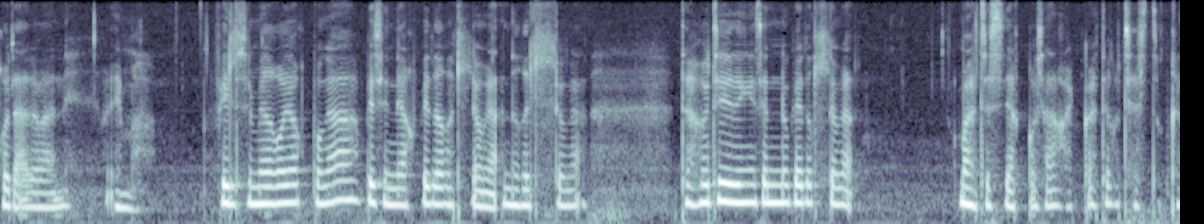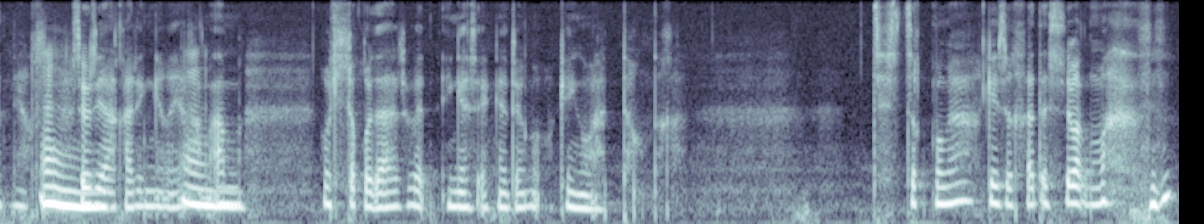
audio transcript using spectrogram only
қулаалуани има филсимеруйорпунга писиниарфилериллунга анериллунга тахутиилинги саннукалерлунга маатассиаққусааракку атакутастеққинниарла сулиақалингериарама аама уллоқулаалуат ингас ангалугу кингуааттарнера тестерпунга кисерра тассуарма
